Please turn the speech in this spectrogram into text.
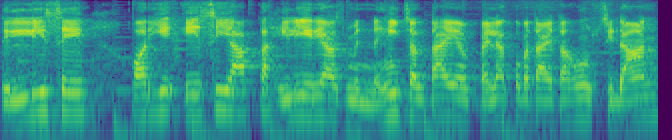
दिल्ली से। और ये एसी आपका हिली एरियाज़ में नहीं चलता है। मैं पहले आपको बताता हूँ, सिडान,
